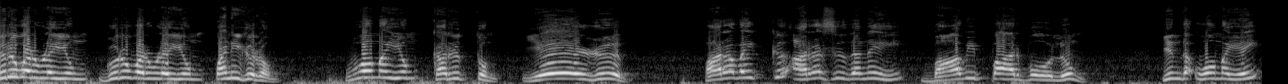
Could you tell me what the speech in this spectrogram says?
திருவருளையும் குருவருளையும் பணிகிறோம். உவமையும் கருத்தும் ஏழு. பறவைக்கு அரசுதனை பாவிப்பார் போலும். இந்த உவமையை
